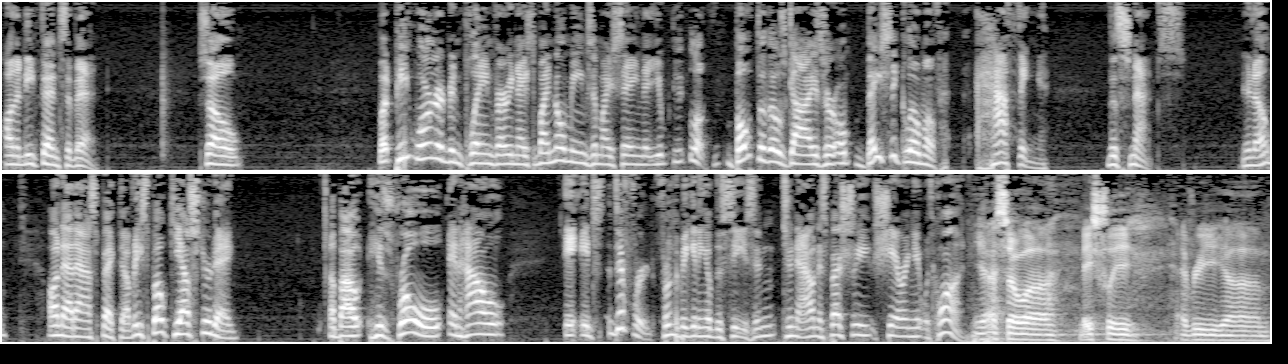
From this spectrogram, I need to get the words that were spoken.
on the defensive end. So, but Pete Werner had been playing very nice. By no means am I saying that you look. Both of those guys are basically almost halving the snaps. You know, on that aspect of it. He spoke yesterday about his role and how it's different from the beginning of the season to now, and especially sharing it with Kwon. Yeah, so uh, basically every um,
